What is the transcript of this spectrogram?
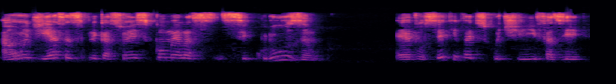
aonde essas explicações, como elas se cruzam, é você que vai discutir e fazer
